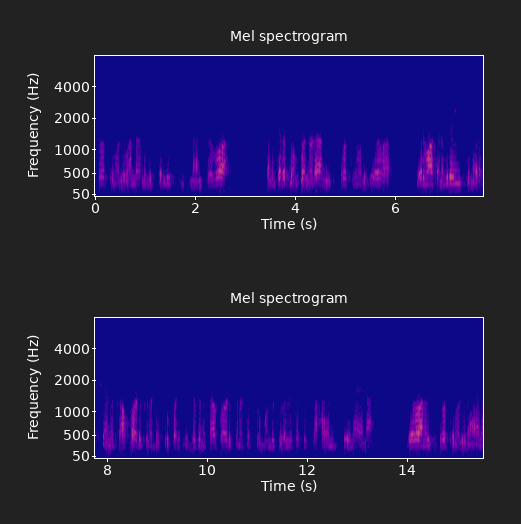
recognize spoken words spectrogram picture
స్తోత్రములు వందనములు చెల్లిస్తున్నాను ప్రభా. కనికర సంపన్నుడా మీ స్తోత్రములు దేవా. మీరు మాకు అనుగ్రహించిన రక్షణను కాపాడుకున్నటకు పరిశుద్ధతను కాపాడుకున్నటకు ముందుకు వెళ్ళటకు సహాయం చేయను ఆయన దేవాను స్తోత్రములు నాయన.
